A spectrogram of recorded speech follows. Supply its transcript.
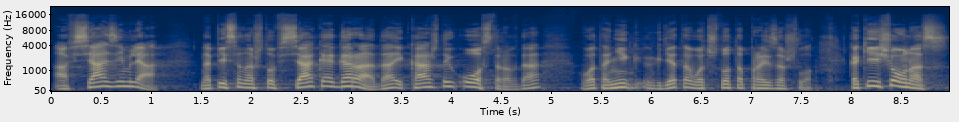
а вся земля. Написано, что всякая гора, да, и каждый остров, да, вот они где-то вот что-то произошло. Какие еще у нас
